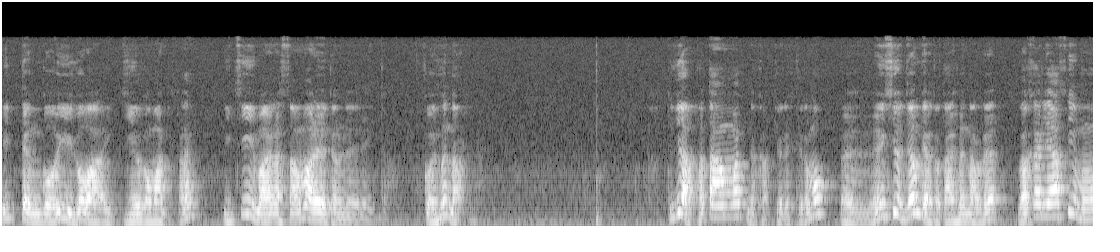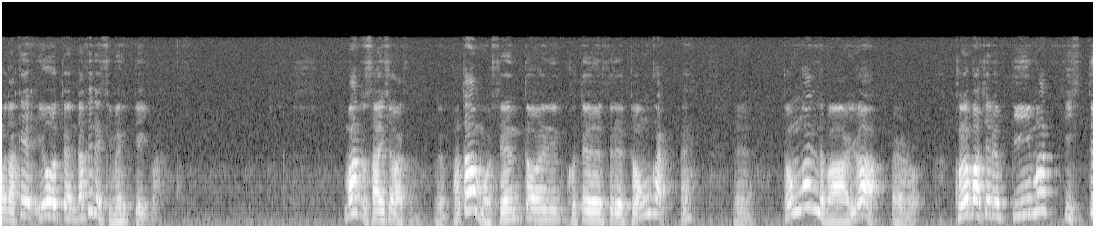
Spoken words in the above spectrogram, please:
1.5E5 は15万ですかね。1E マイナス3は0.001と。こういうふうになる。次はパターンマッチの活用ですけども、えー、演習全部やると大変なので、わかりやすいものだけ、要点だけで示していきます。まず最初はパターンも先頭に固定するトンガンね。えー、トンガンの場合は、えー、この場所で P マッチして、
